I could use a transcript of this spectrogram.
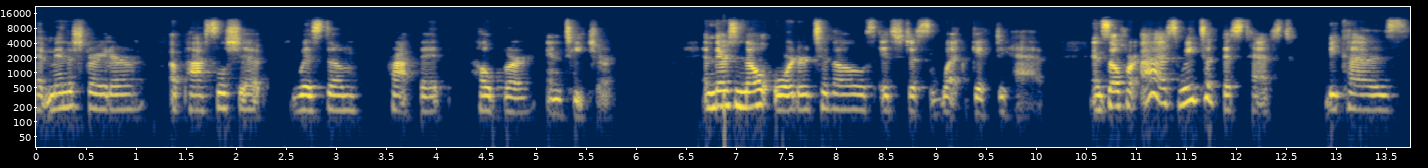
administrator, apostleship, wisdom, prophet, helper, and teacher. And there's no order to those, it's just what gift you have. And so for us, we took this test because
